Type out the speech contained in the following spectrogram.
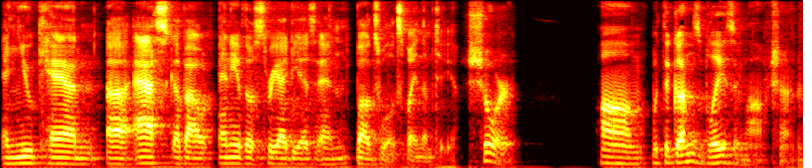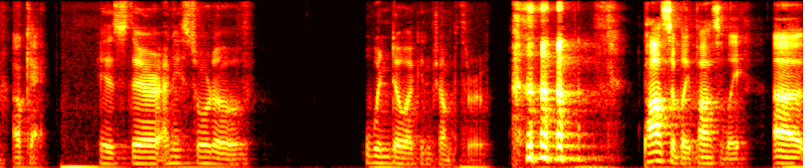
And you can uh, ask about any of those three ideas, and Bugs will explain them to you. Sure. Um, with the guns blazing option, Okay. is there any sort of window I can jump through? possibly, possibly. Uh,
